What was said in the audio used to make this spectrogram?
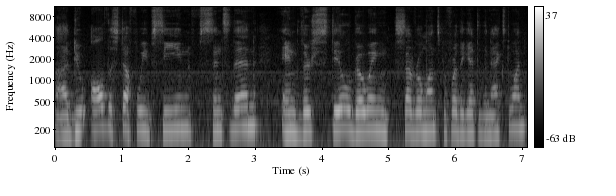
uh, do all the stuff we've seen since then, and they're still going several months before they get to the next one.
